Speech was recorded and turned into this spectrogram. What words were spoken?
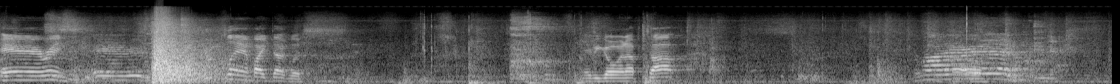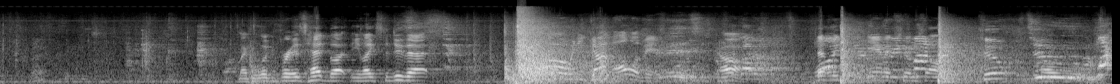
Aaron. Good plan by Douglas. Maybe going up top. Come on, Aaron. Might be looking for his headbutt. He likes to do that. Oh, and he got all of it. Oh, definitely did damage to himself. Two. Two. What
